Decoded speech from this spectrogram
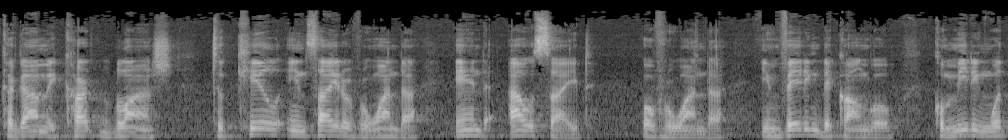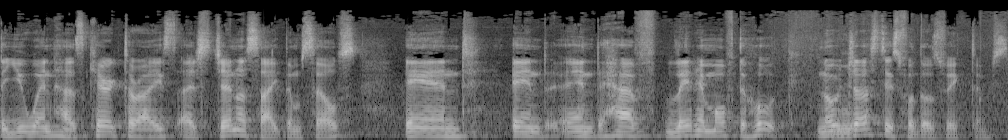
Kagame carte blanche to kill inside of Rwanda and outside of Rwanda, invading the Congo, committing what the UN has characterized as genocide themselves, and, and, and have let him off the hook. No justice for those victims.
